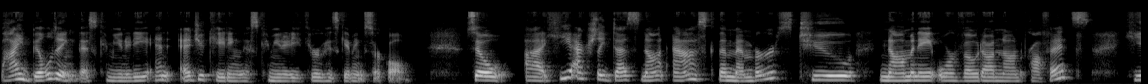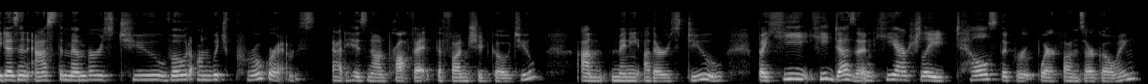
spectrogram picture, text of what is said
by building this community and educating this community through his giving circle. So uh, he actually does not ask the members to nominate or vote on nonprofits. He doesn't ask the members to vote on which programs at his nonprofit the fund should go to. Um, many others do, but he he doesn't. He actually tells the group where funds are going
